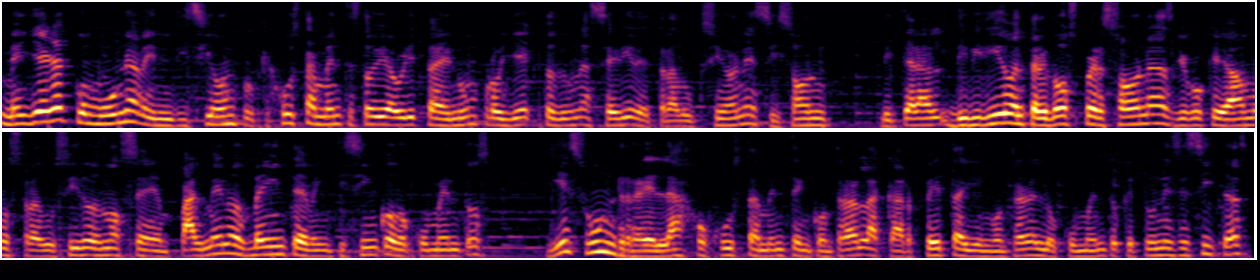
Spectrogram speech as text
me llega como una bendición porque justamente estoy ahorita en un proyecto de una serie de traducciones y son literal, dividido entre dos personas, yo creo que llevamos traducidos, no sé, al menos 20, 25 documentos. Y es un relajo justamente encontrar la carpeta y encontrar el documento que tú necesitas.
